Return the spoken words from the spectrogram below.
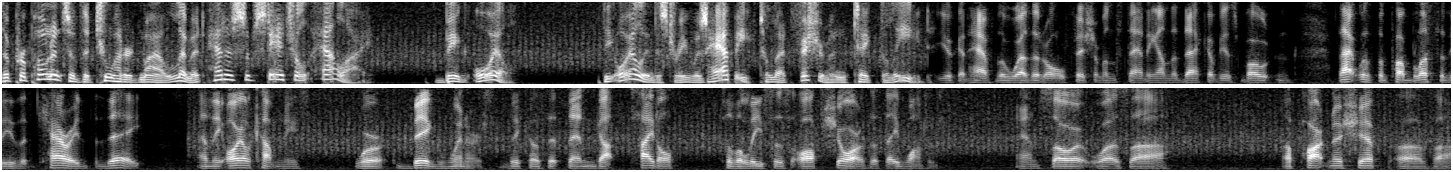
The proponents of the 200 mile limit had a substantial ally big oil. The oil industry was happy to let fishermen take the lead. You could have the weathered old fisherman standing on the deck of his boat, and that was the publicity that carried the day. And the oil companies were big winners because it then got title to the leases offshore that they wanted. And so it was uh, a partnership of uh,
